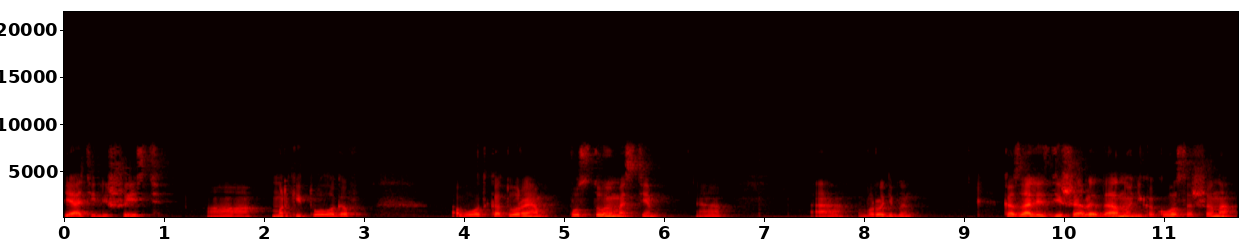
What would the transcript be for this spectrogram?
5 или 6 а, маркетологов, вот, которые по стоимости а, а, вроде бы казались дешевле, да, но никакого совершенно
